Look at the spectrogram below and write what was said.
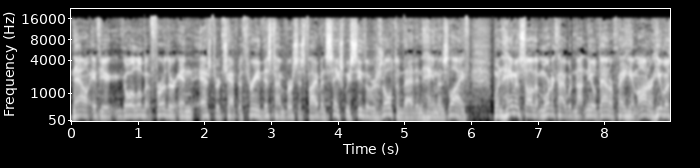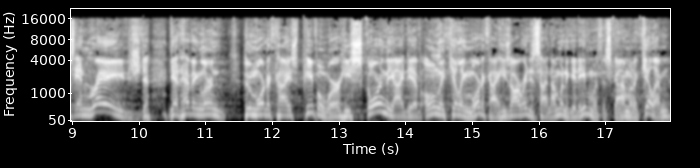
Now, if you go a little bit further in Esther chapter 3, this time verses 5 and 6, we see the result of that in Haman's life. When Haman saw that Mordecai would not kneel down or pay him honor, he was enraged. Yet, having learned who Mordecai's people were, he scorned the idea of only killing Mordecai. He's already decided, I'm going to get even with this guy, I'm going to kill him.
